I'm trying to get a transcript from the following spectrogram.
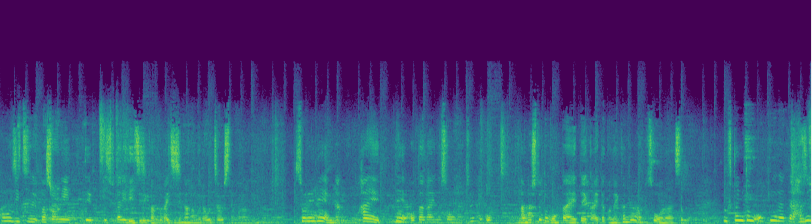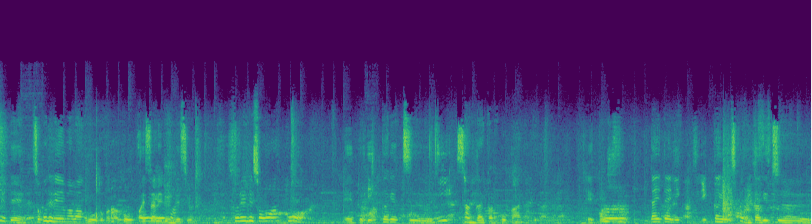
当日場所に行って2人で1時間とか1時間半ぐらいお茶をしてもらうそれで帰ってお互いの相談中におあの人とも会いたいか会いたくないかっていうのを相談してもらう2人とも OK だったら初めてそこで電話番号とかが公開されるんですよそれでその後えー、と1ヶ月に3回から5回、えー、と大体に1ヶ月か2ヶ月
